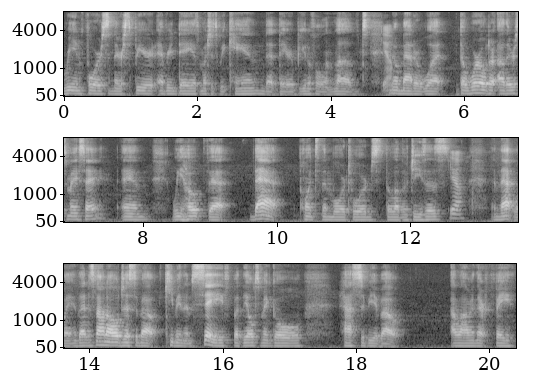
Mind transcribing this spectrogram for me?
reinforce in their spirit every day as much as we can that they are beautiful and loved yeah. no matter what the world or others may say and we hope that that points them more towards the love of Jesus yeah in that way that it's not all just about keeping them safe but the ultimate goal has to be about allowing their faith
